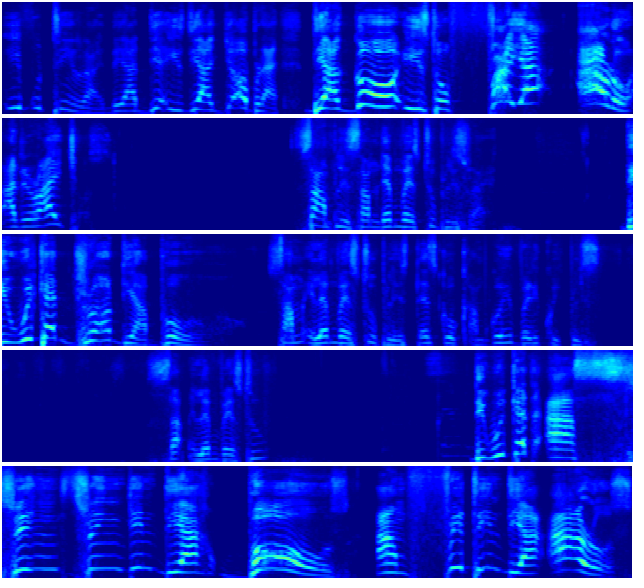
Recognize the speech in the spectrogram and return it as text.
evil thing, right? They are there, is their job, right? Their goal is to fire arrow at the righteous. Psalm, please, Psalm 11, verse 2, please, right? The wicked draw their bow. Psalm 11, verse 2, please. Let's go. I'm going very quick, please. Psalm 11, verse 2. The wicked are string, stringing their bows and fitting their arrows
